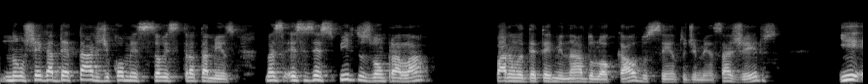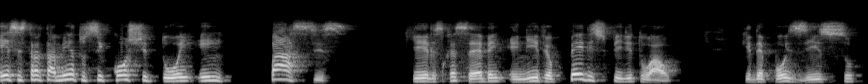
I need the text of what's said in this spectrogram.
não chega a detalhes de como são esses tratamentos, mas esses espíritos vão para lá, para um determinado local do centro de mensageiros, e esses tratamentos se constituem em passes que eles recebem em nível perispiritual, que depois isso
